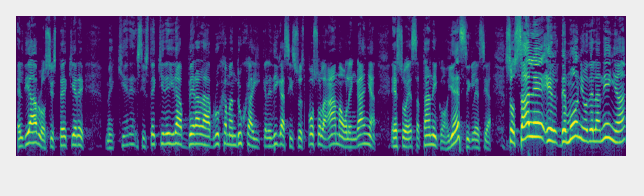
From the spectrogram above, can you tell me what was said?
el diablo. Si usted quiere, me quiere, si usted quiere ir a ver a la bruja manduja y que le diga si su esposo la ama o la engaña, eso es satánico. Y es iglesia. So sale el demonio de la niña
